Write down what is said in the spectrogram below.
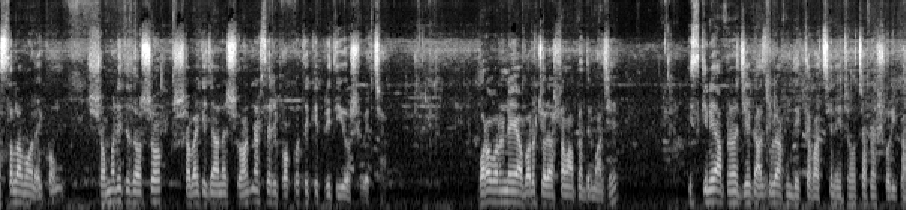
আসসালামু আলাইকুম। সম্মানিত দর্শক, সবাইকে জানাই সোহাগ নার্সারির পক্ষ থেকে প্রীতি ও শুভেচ্ছা। বরাবর নেই আবারও চলে আসলাম আপনাদের মাঝে। স্ক্রিনে আপনারা যে গাছগুলো এখন দেখতে পাচ্ছেন, এটা হচ্ছে আপনার শরীফা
